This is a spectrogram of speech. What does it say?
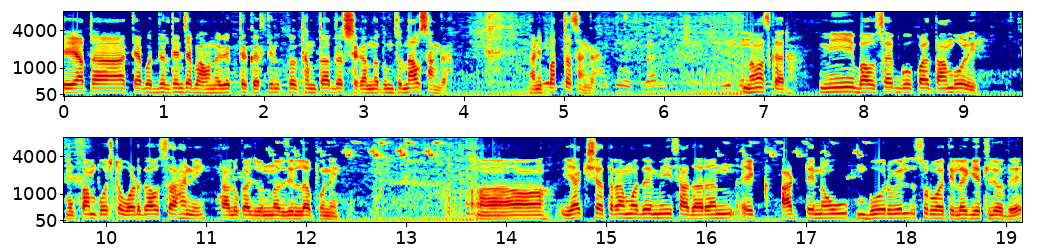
ते आता त्याबद्दल त्यांच्या भावना व्यक्त करतील. प्रथमतः दर्शकांना तुमचं नाव सांगा. आणि पत्ता सांगा. नमस्कार मी भाऊसाहेब गोपाळ तांबोळी मुक्काम पोस्ट वडगाव सहानी तालुका जुन्नर जिल्हा पुणे. या क्षेत्रामध्ये मी साधारण एक आठ ते नऊ बोरवेल सुरुवातीला घेतले होते.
